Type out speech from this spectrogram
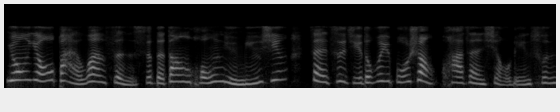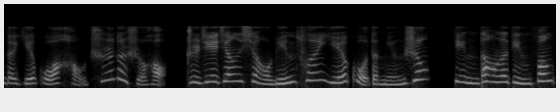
拥有百万粉丝的当红女明星在自己的微博上夸赞小林村的野果好吃的时候，直接将小林村野果的名声顶到了顶峰。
